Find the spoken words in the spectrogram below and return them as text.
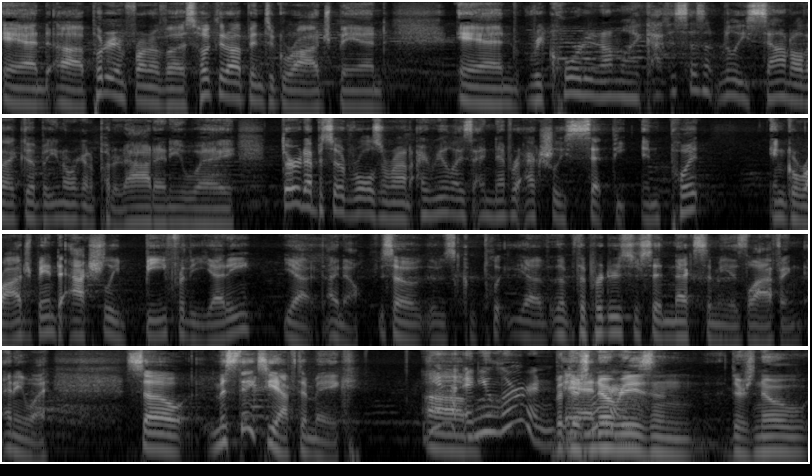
and uh, put it in front of us, hooked it up into GarageBand, and recorded. And I'm like, God, this doesn't really sound all that good, but you know, we're gonna put it out anyway. Third episode rolls around. I realize I never actually set the input in GarageBand to actually be for the Yeti. Yeah, I know. So it was complete. Yeah, the, the producer sitting next to me is laughing. Anyway, so mistakes you have to make. yeah, Um, and you learn. But there's no learn. reason. There's no.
